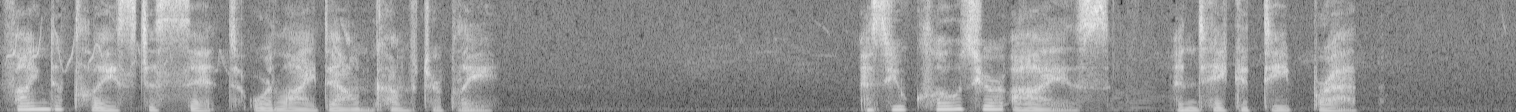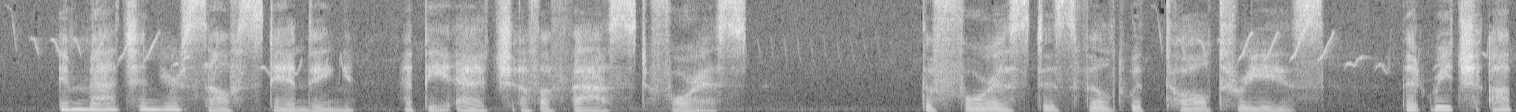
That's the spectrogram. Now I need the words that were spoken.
find a place to sit or lie down comfortably. As you close your eyes and take a deep breath, imagine yourself standing at the edge of a vast forest. The forest is filled with tall trees that reach up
